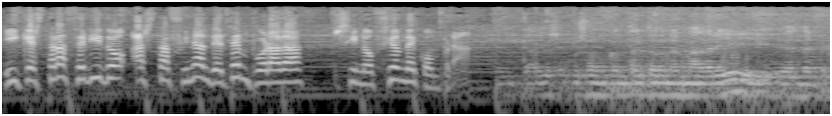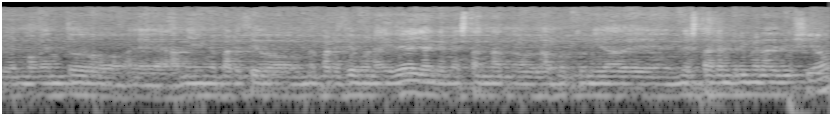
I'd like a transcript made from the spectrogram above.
y que estará cedido hasta final de temporada sin opción de compra. Cádiz se puso en contacto con el Madrid y desde el primer momento eh, a mí me pareció, me pareció buena idea, ya que me están dando la oportunidad de, estar en primera división.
